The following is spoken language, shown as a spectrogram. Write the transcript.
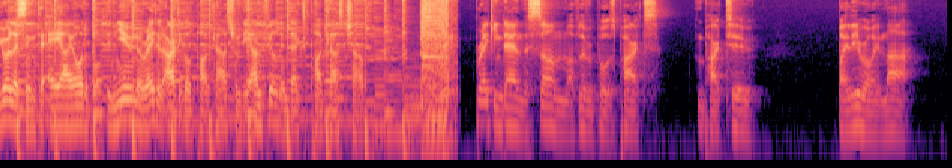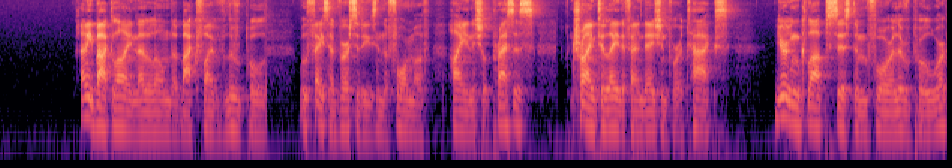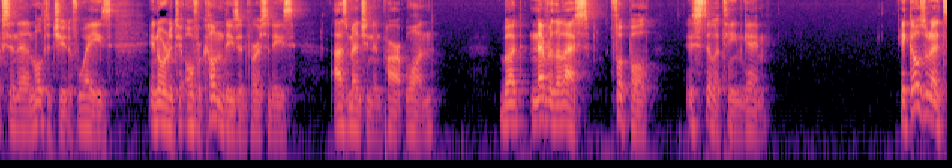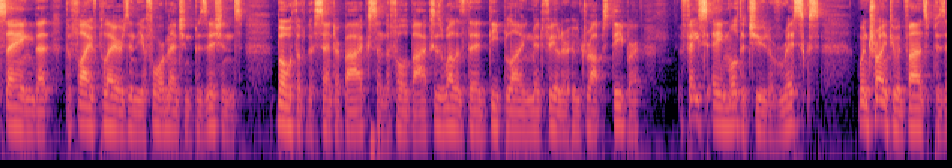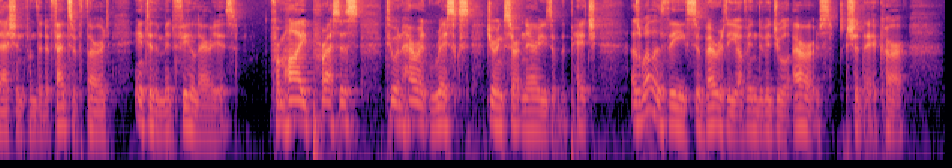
You're listening to AI Audible, the new narrated article podcast from the Anfield Index podcast channel. Breaking down the sum of Liverpool's parts, part two, by Leroy Ma. Any back line, let alone the back five of Liverpool, will face adversities in the form of high initial presses, trying to lay the foundation for attacks. Jurgen Klopp's system for Liverpool works in a multitude of ways in order to overcome these adversities, as mentioned in part 1. But nevertheless, football is still a team game. It goes without saying that the five players in the aforementioned positions, both of the centre backs and the full backs, as well as the deep lying midfielder who drops deeper, face a multitude of risks when trying to advance possession from the defensive third into the midfield areas. From high presses to inherent risks during certain areas of the pitch, as well as the severity of individual errors, should they occur.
